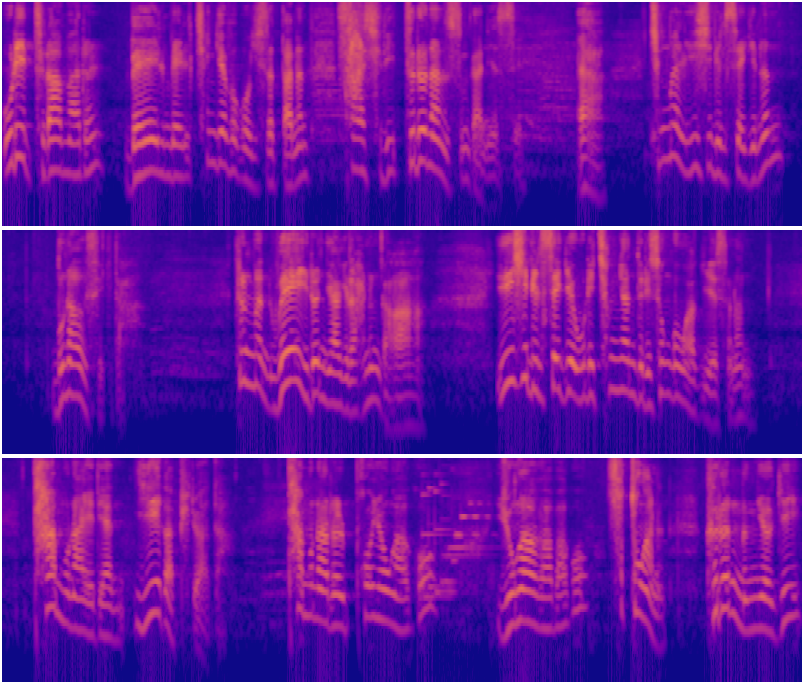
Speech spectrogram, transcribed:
우리 드라마를 매일매일 챙겨보고 있었다는 사실이 드러나는 순간이었어요. 야, 정말 21세기는 문화의 세기다. 그러면 왜 이런 이야기를 하는가? 21세기에 우리 청년들이 성공하기 위해서는 타 문화에 대한 이해가 필요하다. 타 문화를 포용하고 융합하고 소통하는 그런 능력이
